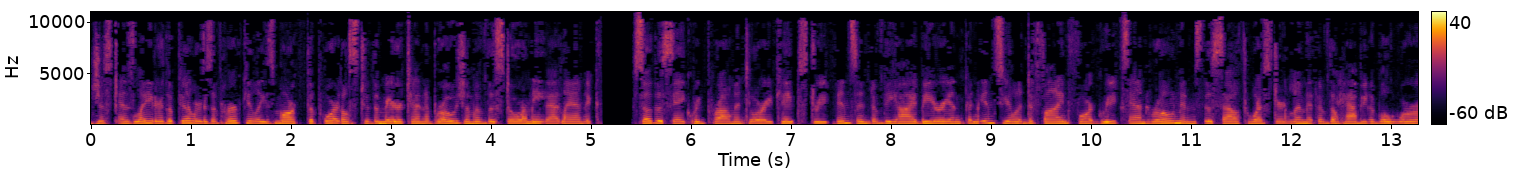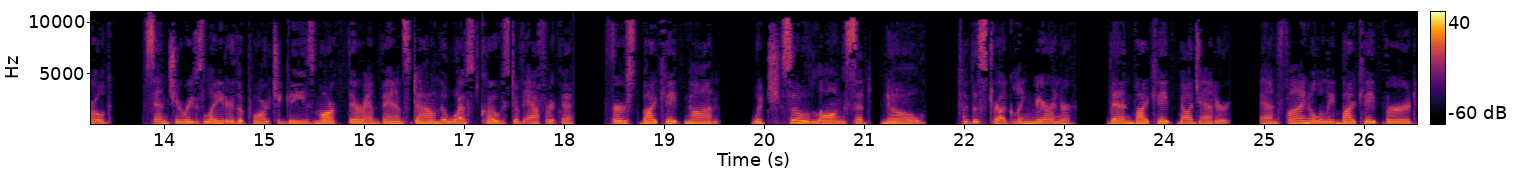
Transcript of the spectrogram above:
just as later the Pillars of Hercules marked the portals to the mare tenebrosum of the stormy Atlantic. So the sacred promontory Cape St. Vincent of the Iberian Peninsula defined for Greeks and Romans the southwestern limit of the habitable world. Centuries later the Portuguese marked their advance down the west coast of Africa, first by Cape Non, which so long said no to the struggling mariner, then by Cape Bojador, and finally by Cape Verde.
